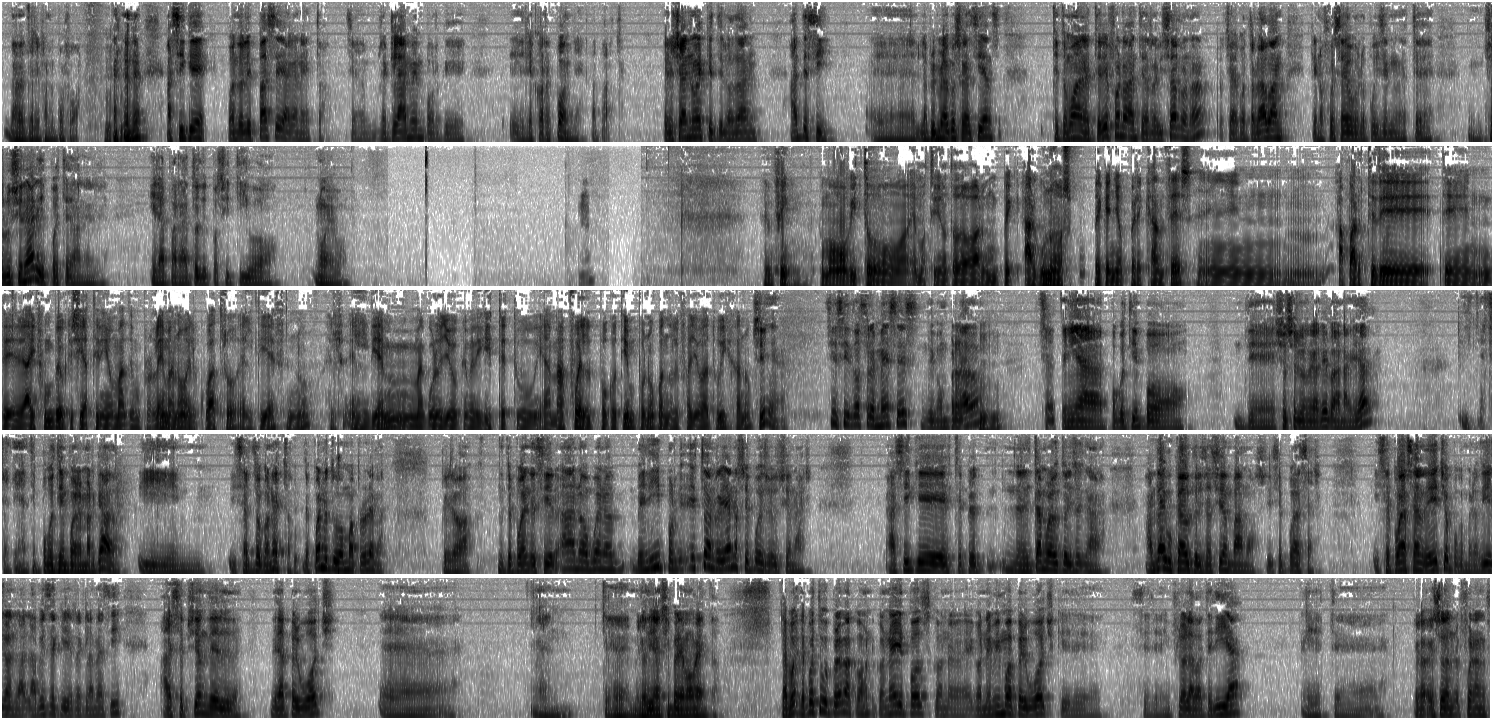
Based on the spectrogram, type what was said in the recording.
dame el teléfono, por favor. Así que cuando les pase, hagan esto. O sea, reclamen porque eh, les corresponde, aparte. Pero ya no es que te lo dan. Antes sí. Eh, la primera cosa que hacían, te tomaban el teléfono antes de revisarlo, ¿no? O sea, controlaban que no fuese algo que lo pudiesen este, solucionar y después te dan el, el aparato dispositivo nuevo. En fin, como hemos visto, hemos tenido todos algún algunos pequeños percances. aparte de, del iPhone, veo que sí has tenido más de un problema, ¿no? El 4, el 10, ¿no? El, 10, me acuerdo yo que me dijiste tú, y además fue el poco tiempo, ¿no? Cuando le falló a tu hija, ¿no? Sí, sí, sí, dos, tres meses de comprado. ya tenía poco tiempo de... Yo se lo regalé para Navidad y tenía poco tiempo en el mercado y, saltó con esto. Después no tuvo más problemas, pero no te pueden decir, ah, no, bueno, vení porque esto en realidad no se puede solucionar. Así que este, necesitamos la autorización. Nada. Andá y buscar autorización, vamos, y se puede hacer. Y se puede hacer, de hecho, porque me lo dieron las veces que reclamé así, a excepción del, Apple Watch, eh, que me lo dieron siempre de momento. Después, tuve problemas con, con AirPods, con, eh, con, el mismo Apple Watch que se le infló la batería. Este, pero eso fueron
